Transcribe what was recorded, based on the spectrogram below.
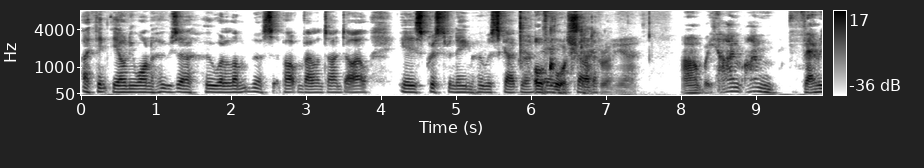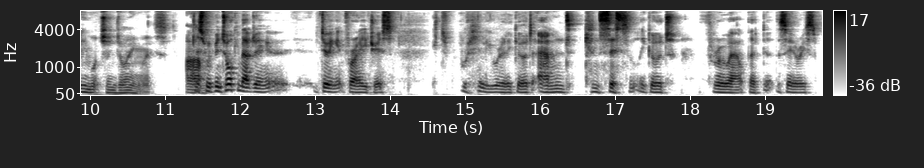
I think the only one who's a Who alumnus, apart from Valentine Dyall, is Christopher Neame, who was Skagra. Of course, Shada. Skagra, yeah. Um, but yeah, I'm I'm very much enjoying this. Um, Yes, we've been talking about doing it, doing it for ages. Really, really good and consistently good throughout the the series.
